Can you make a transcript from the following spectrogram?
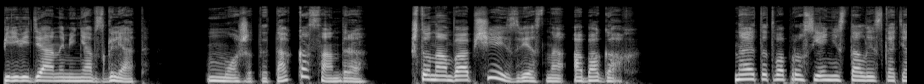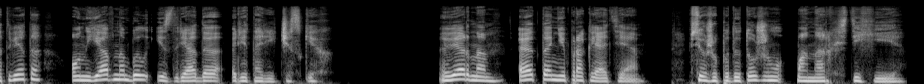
переведя на меня взгляд. «Может и так, Кассандра? Что нам вообще известно о богах?» На этот вопрос я не стала искать ответа, он явно был из ряда риторических. «Верно, это не проклятие», — все же подытожил монарх стихии.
